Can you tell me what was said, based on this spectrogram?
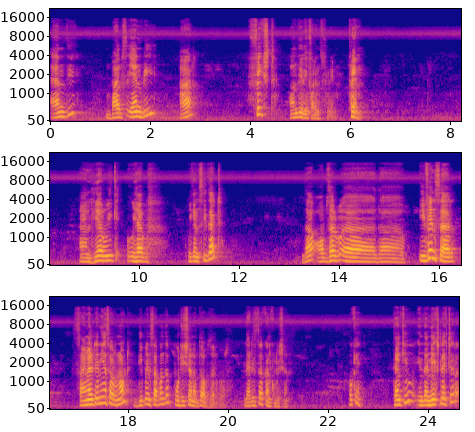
and the bulbs A and B are fixed on the reference frame. frame. And here we, we have we can see that the observe uh, the events are simultaneous or not depends upon the position of the observer that is the conclusion. Okay. Thank you. In the next lecture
